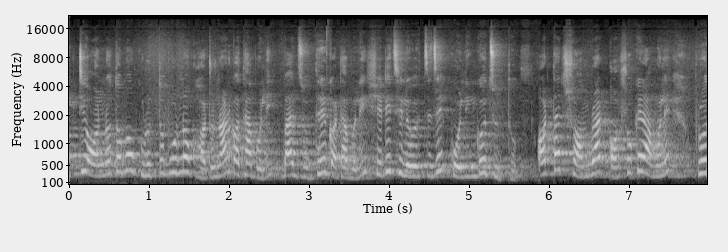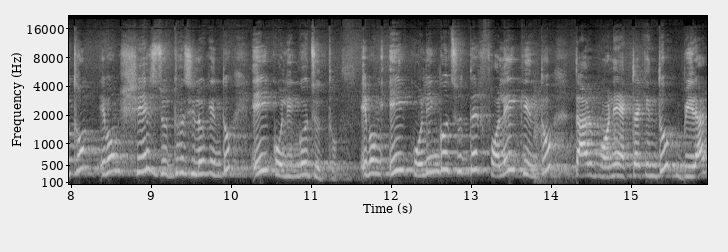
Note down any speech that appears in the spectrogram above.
একটি অন্যতম গুরুত্বপূর্ণ ঘটনার কথা বলি বা যুদ্ধের কথা বলি, সেটি ছিল হচ্ছে যে কলিঙ্গ যুদ্ধ। অর্থাৎ সম্রাট অশোকের আমলে প্রথম এবং শেষ যুদ্ধ ছিল কিন্তু এই কলিঙ্গ যুদ্ধ। এবং এই কলিঙ্গ যুদ্ধের ফলেই কিন্তু তার মনে একটা কিন্তু বিরাট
